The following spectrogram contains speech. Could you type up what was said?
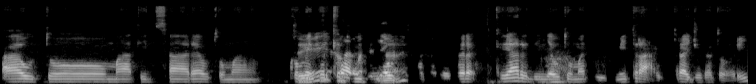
automatizzare, automa- come sì, per creare degli per creare degli automatismi tra, tra i giocatori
